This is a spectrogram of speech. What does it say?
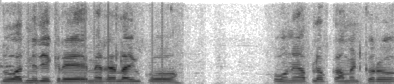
दो आदमी देख रहे हैं मेरे लाइव को। कौन है आप लोग? कमेंट करो।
